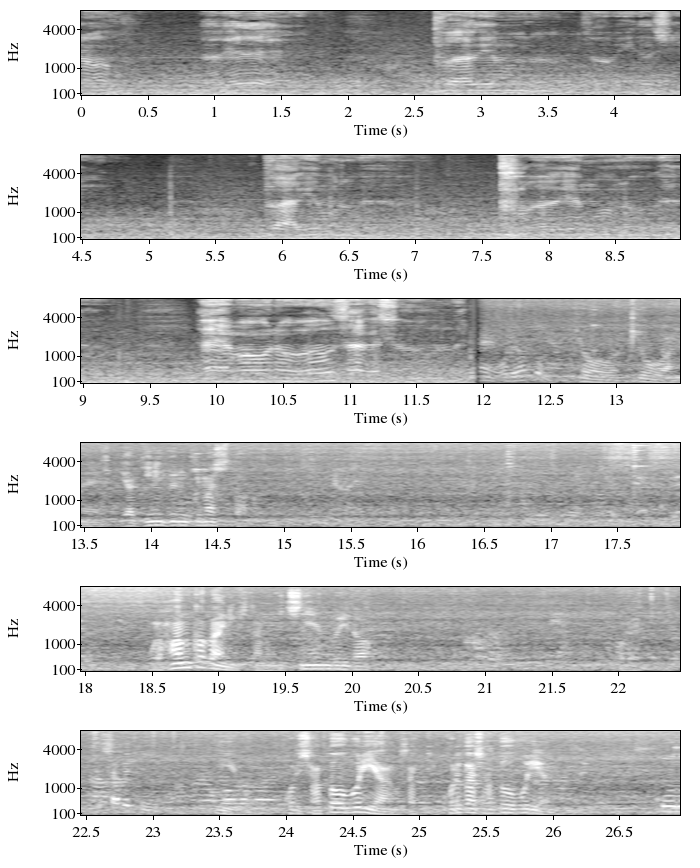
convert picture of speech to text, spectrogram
のだけで化け物飛び出し化け物が化け物が獲物を探す今日今日はね焼肉に来ました。俺繁華街に来たの？1年ぶりだ。これ。喋っていいよ。これシャトーブリアン。さっきこれがシャトーブリアンなんだよ。高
